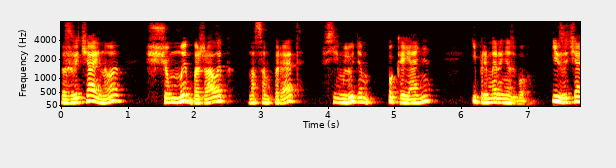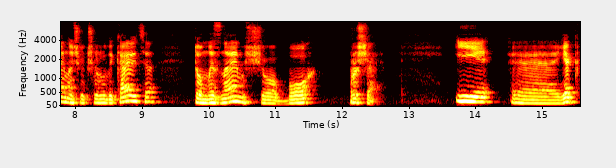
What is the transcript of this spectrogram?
звичайно, що ми бажали б насамперед всім людям покаяння і примирення з Богом. І, звичайно, що якщо люди каються, то ми знаємо, що Бог прощає. І е, як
